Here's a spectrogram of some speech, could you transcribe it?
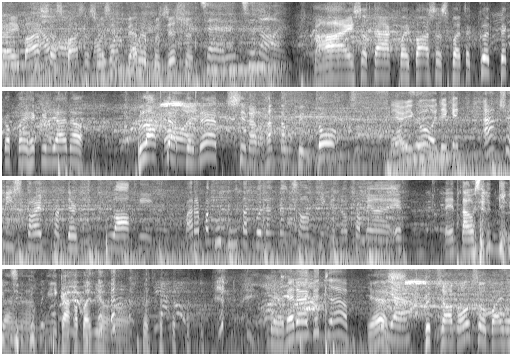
kay Basas. Basas was in better position. 10 to 9. Nice attack by Basas but a good pickup by Hekiliana. Blocked at the net. Sinarhan ng pinto. There you go. They can actually start from their blocking. Para paghugutan mo lang ng something, ano, from uh, F 10,000 Wala games ago. ikakaba nyo. Oh. Yeah, pero good job. Yes. Kuya. Good job also by the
